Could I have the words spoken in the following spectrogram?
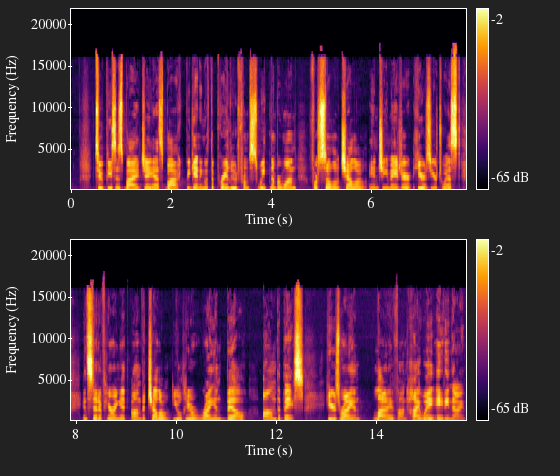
Two pieces by J.S. Bach, beginning with the prelude from Suite Number One for solo cello in G major. Here's your twist. Instead of hearing it on the cello, you'll hear Ryan Bell on the bass. Here's Ryan live on Highway 89.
